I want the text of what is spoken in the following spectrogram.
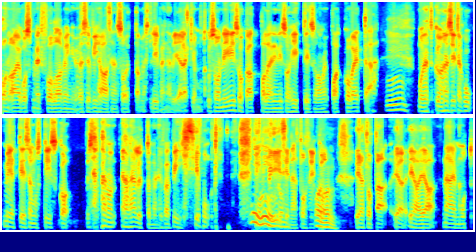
on I Was Made for Loving You ja se vihaa sen soittamista livenä vieläkin. Mutta kun se on niin iso kappale, niin iso hitti, se on pakko vetää. Mm. Mutta kyllähän sitä, kun miettii semmoista disko, sehän on ihan älyttömän hyvä biisi muuten. Niin, niin. Biisinä tosi On, on. Ja, tota, ja, ja, ja näin, mutta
